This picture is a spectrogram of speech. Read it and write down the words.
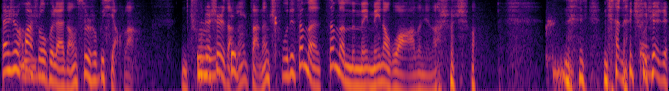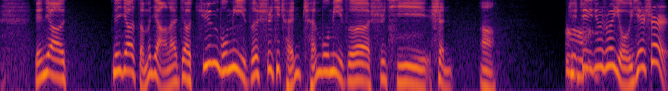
但是话说回来，咱们岁数不小了，你出这事儿咋能咋能出的这么这么没没没脑瓜子呢？说实话。那 你咋能出这事？人叫那叫怎么讲了？叫君不密则失其臣，臣不密则失其身，啊。这这就是说，有一些事儿，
